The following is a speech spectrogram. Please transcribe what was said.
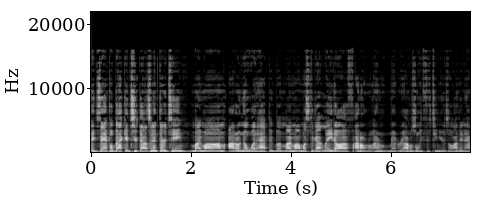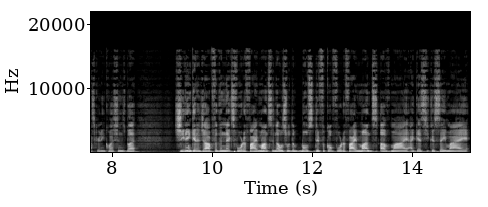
example, back in 2013, my mom, I don't know what happened, but my mom must have got laid off. I don't, I remember. I was only 15 years old. I didn't ask her any questions, but she didn't get a job for the next four to five months. And those were the most difficult four to five months of my, I guess you could say my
